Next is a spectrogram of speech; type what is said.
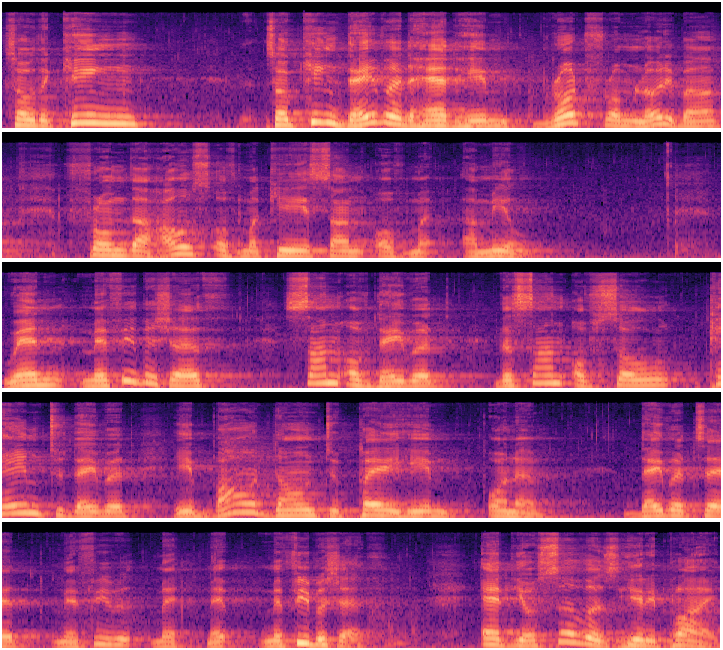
So the king, so King David had him brought from Lo Debar, from the house of Maki, son of Amil. When Mephibosheth, son of David, the son of Saul, came to David, he bowed down to pay him honor. David said, Mephibosheth, at your service, he replied.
